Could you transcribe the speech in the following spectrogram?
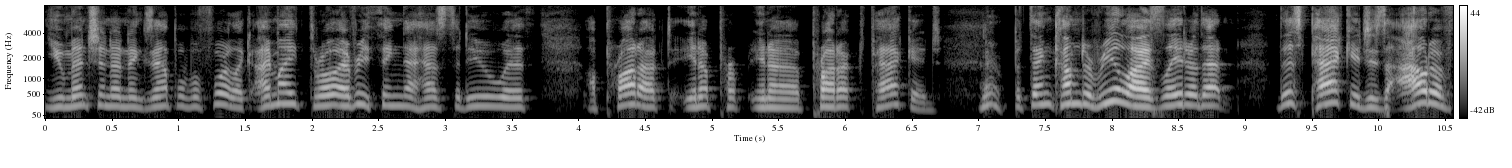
you mentioned an example before, like I might throw everything that has to do with a product in a in a product package, Yeah. but then come to realize later that this package is out of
